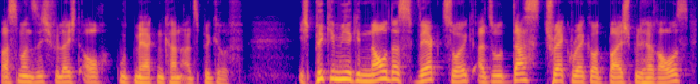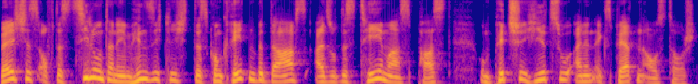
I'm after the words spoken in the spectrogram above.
was man sich vielleicht auch gut merken kann als Begriff. Ich picke mir genau das Werkzeug, also das Track Record Beispiel heraus, welches auf das Zielunternehmen hinsichtlich des konkreten Bedarfs, also des Themas passt und pitche hierzu einen Expertenaustausch.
